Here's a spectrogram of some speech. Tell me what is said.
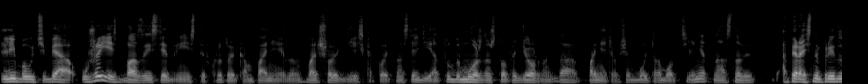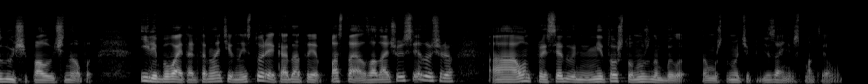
либо у тебя уже есть база исследований, если ты в крутой компании, в большой, где есть какое-то наследие, оттуда можно что-то дернуть, да, понять вообще, будет работать или нет, на основе, опираясь на предыдущий полученный опыт. Или бывает альтернативная история, когда ты поставил задачу исследователю, а он происследовал не то, что нужно было, потому что, ну, типа, дизайнер смотрел,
